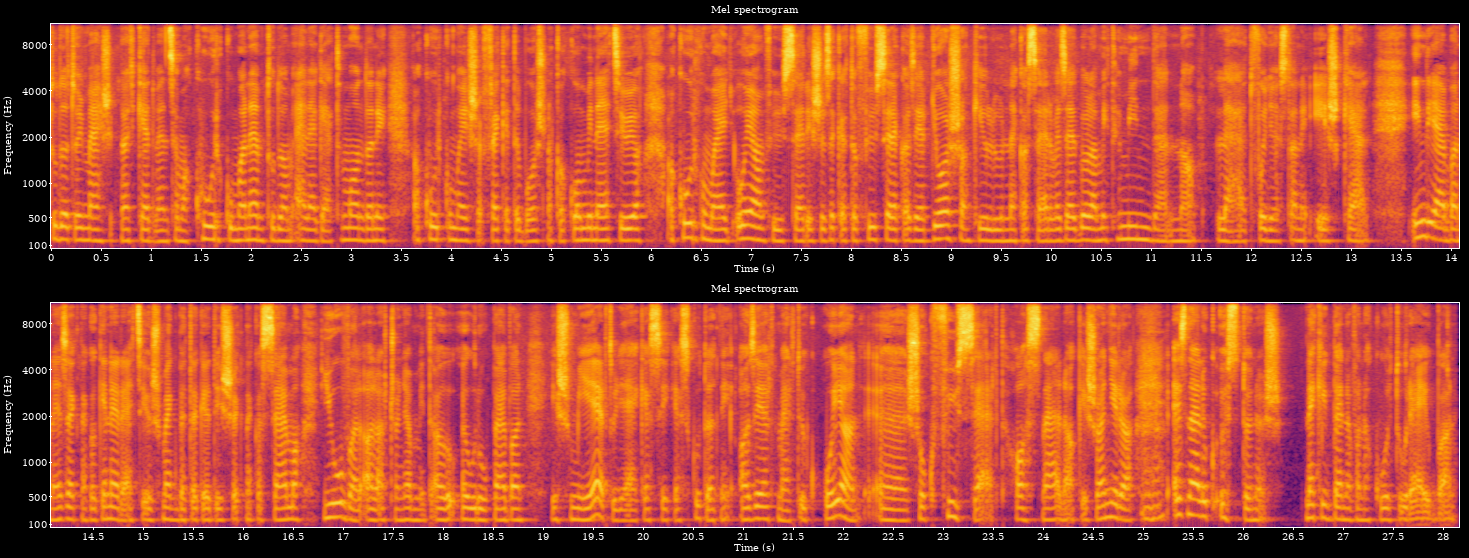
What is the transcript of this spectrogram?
Tudod, hogy másik nagy kedvencem a kurkuma, nem tudom eleget mondani, a kurkuma és a fekete borsnak a kombinációja. A kurkuma egy olyan fűszer, és ezeket a fűszerek azért gyorsan kiülülnek a szervezetből, amit minden nap lehet fogyasztani, és kell. Indiában ezeknek a generációs megbetegedéseknek a száma jóval alacsonyabb, mint Európában, és miért ugye elkezdték ezt kutatni? Azért, mert ők olyan sok fűszert használnak, és annyira, uh-huh. ez náluk ösztönös nekik benne van a kultúrájukban.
